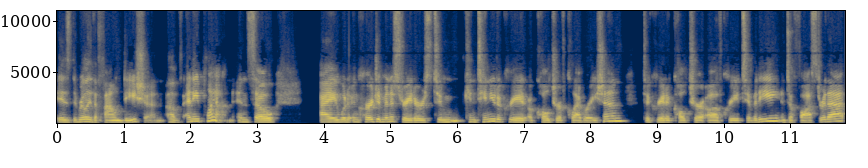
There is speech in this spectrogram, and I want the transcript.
is really the foundation of any plan. And so i would encourage administrators to continue to create a culture of collaboration to create a culture of creativity and to foster that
